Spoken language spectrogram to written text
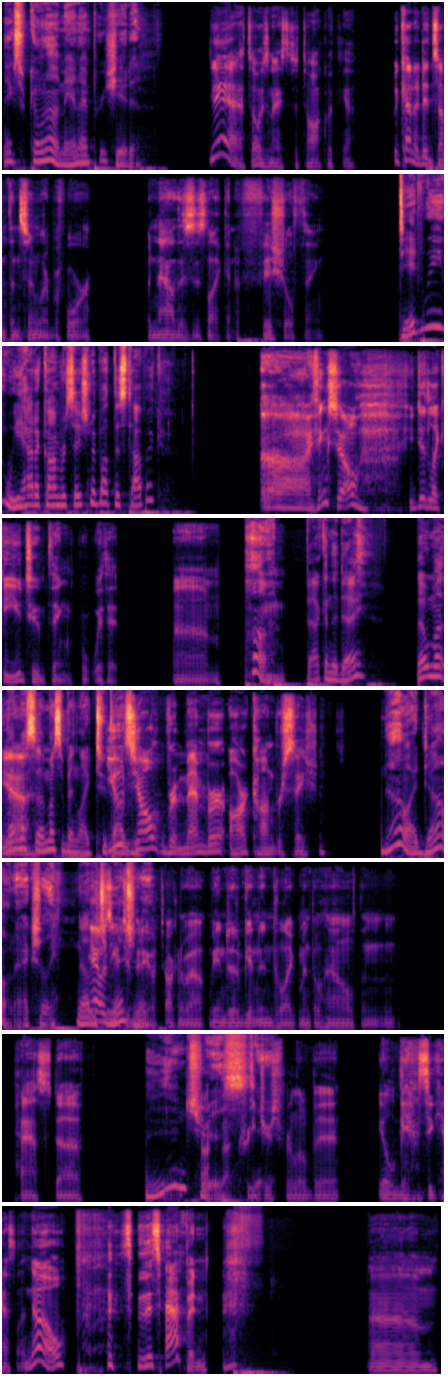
Thanks for coming on, man. I appreciate it. Yeah, it's always nice to talk with you. We kind of did something similar before, but now this is like an official thing. Did we? We had a conversation about this topic? Uh, I think so. You did like a YouTube thing with it. Um, Huh. Back in the day? That, mu- that Yeah. must that must have been like you 2000. don't remember our conversation? No, I don't actually. Now yeah, it that was you a YouTube video it. talking about. We ended up getting into like mental health and past stuff. Interesting. about creatures for a little bit. The old Gassy Castle. No, this happened. Um,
